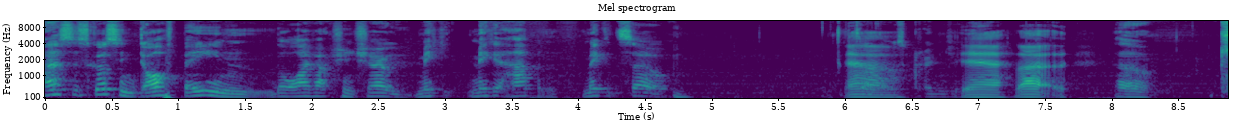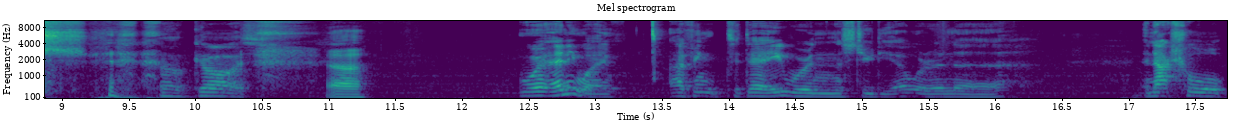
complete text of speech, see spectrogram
I was discussing Darth Bane, the live action show. Make it, make it happen. Make it so. Yeah, that was cringy. yeah, that. Oh. Oh gosh. uh, Well, anyway, I think today we're in the studio. We're in a an actual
